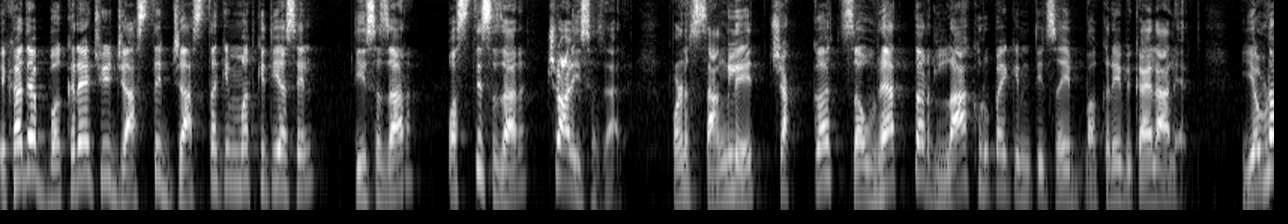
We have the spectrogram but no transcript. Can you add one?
एखाद्या बकऱ्याची जास्तीत जास्त किंमत किती असेल? तीस हजार पस्तीस हजार चाळीस हजार. पण सांगलीत चक्क चौऱ्याहत्तर लाख रुपये किमतीचे बकरे विकायला आलेत. एवढं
